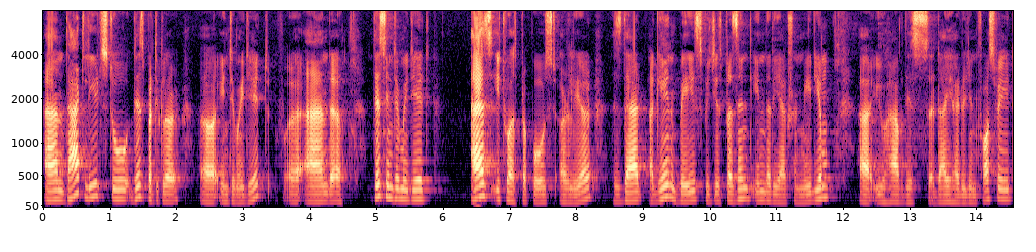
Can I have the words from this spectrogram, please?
And that leads to this particular uh, intermediate uh, and uh, this intermediate as it was proposed earlier is that again base which is present in the reaction medium uh, you have this uh, dihydrogen phosphate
